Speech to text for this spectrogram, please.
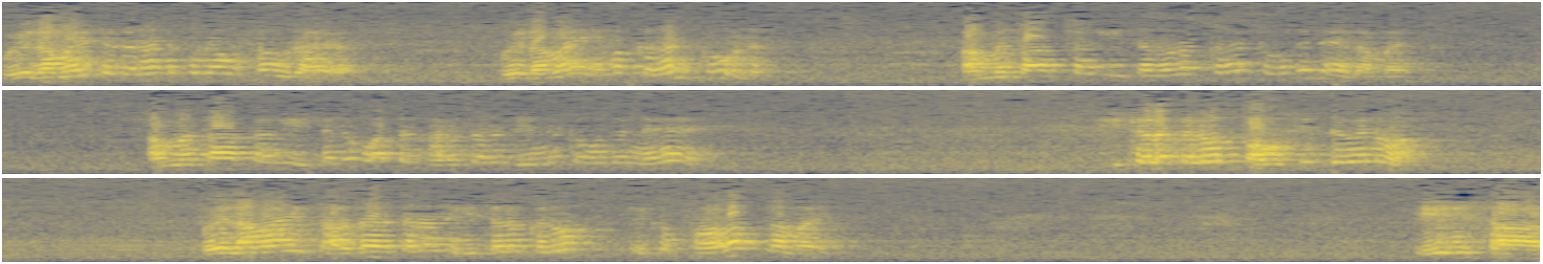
ඔය ළමයිට කරන්න පුළුවන් සංග්‍රහයක්. ඔය ළමයි එහෙම කරන්න ඕන. අම්මා තාත්තා ගීතනක් කරන්න හොඳ නෑ ළමයි. අම්මා තාත්තාගේ හිතට වට කරදර දෙන්නට හොඳ නෑ. හිතල කළොත් පෞසිද්ධ වෙනවා. ඔය ළමයි කරදර කරන්න හිතල කළොත් ඒක පවක් ළමයි. ඒ නිසා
